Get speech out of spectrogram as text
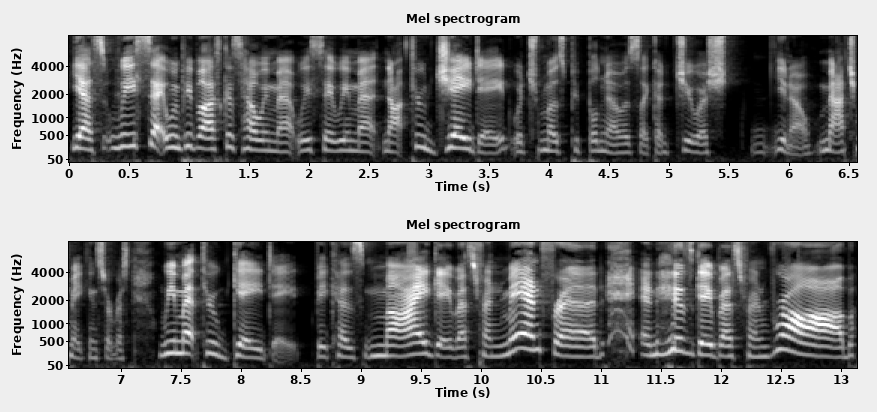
Yes, we say when people ask us how we met, we say we met not through J Date, which most people know is like a Jewish, you know, matchmaking service. We met through Gay Date because my gay best friend Manfred and his gay best friend Rob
